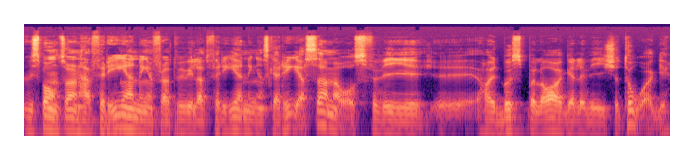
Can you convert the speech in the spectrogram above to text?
vi sponsrar den här föreningen för att vi vill att föreningen ska resa med oss för vi eh, har ett bussbolag eller vi kör tåg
